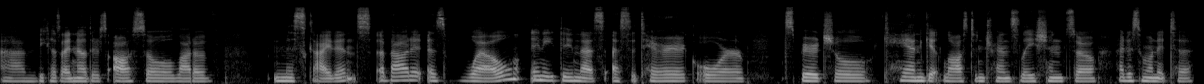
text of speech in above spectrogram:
Um, because I know there's also a lot of misguidance about it as well. Anything that's esoteric or spiritual can get lost in translation. So I just wanted to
